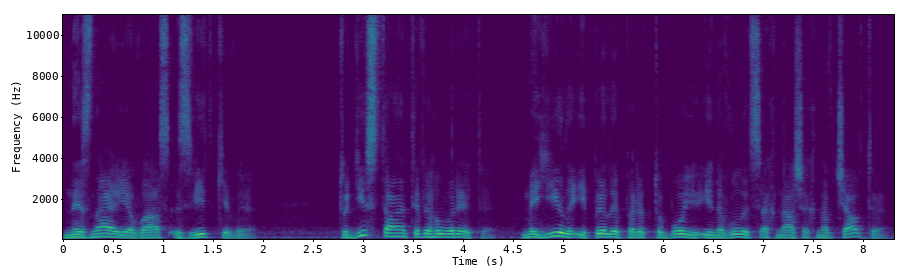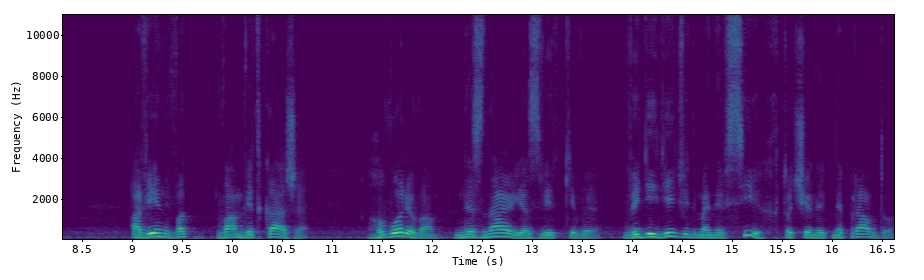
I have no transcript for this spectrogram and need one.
Не знаю я вас, звідки ви. Тоді станете ви говорити: ми їли і пили перед тобою, і на вулицях наших навчав ти. А він вам відкаже: Говорю вам, не знаю я, звідки ви. Відійдіть від мене всіх, хто чинить неправду.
